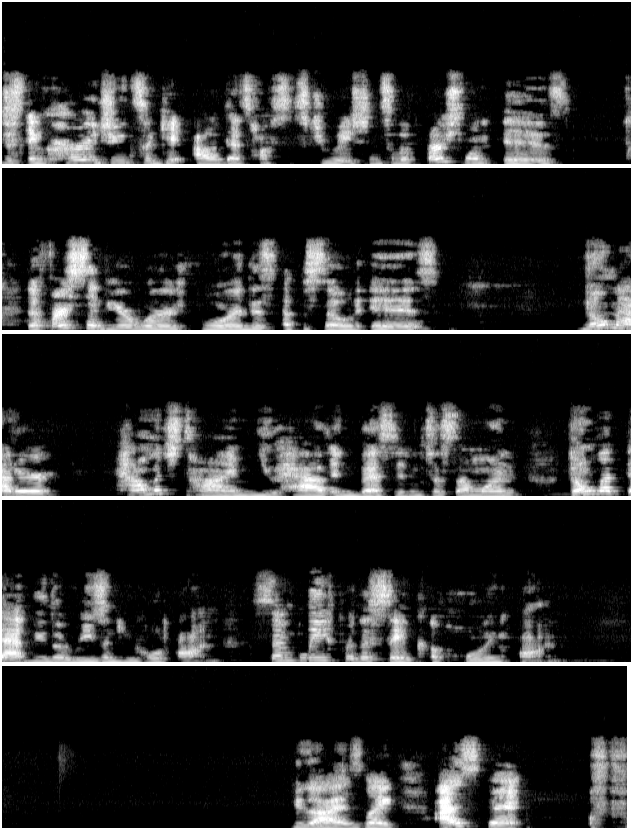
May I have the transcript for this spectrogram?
just encourage you to get out of that toxic situation. So the first one is the first severe word for this episode is no matter how much time you have invested into someone, don't let that be the reason you hold on, simply for the sake of holding on. You guys, like, I spent f-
